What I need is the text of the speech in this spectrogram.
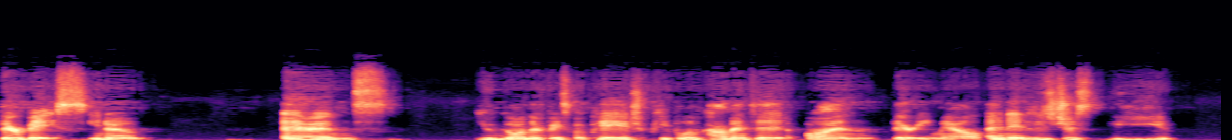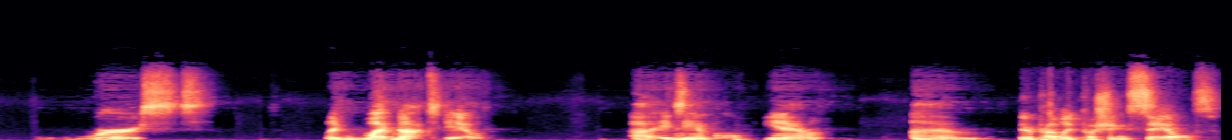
their base, you know, and you can go on their Facebook page. People have commented on their email, and it is just the worst, like what not to do. Uh, example, you know, um, They're probably pushing sales.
